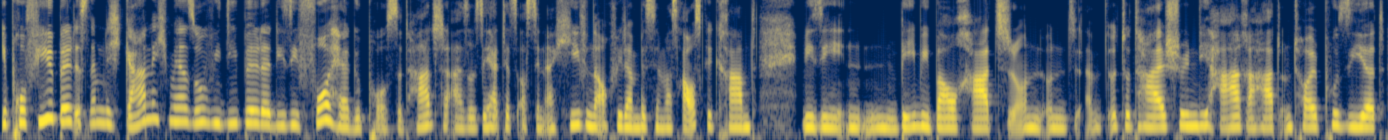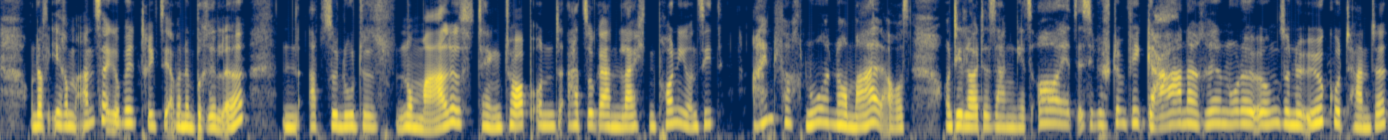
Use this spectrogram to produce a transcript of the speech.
Ihr Profilbild ist nämlich gar nicht mehr so wie die Bilder, die sie vorher gepostet hat. Also sie hat jetzt aus den Archiven auch wieder ein bisschen was rausgekramt, wie sie einen Babybauch hat und, und äh, total schön die Haare hat und toll posiert. Und auf ihrem Anzeigebild trägt sie aber eine Brille, ein absolutes normales Tanktop und hat sogar einen leichten Pony und sieht einfach nur normal aus. Und die Leute sagen jetzt, oh, jetzt ist sie bestimmt Veganerin oder irgend so eine Ökotante.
